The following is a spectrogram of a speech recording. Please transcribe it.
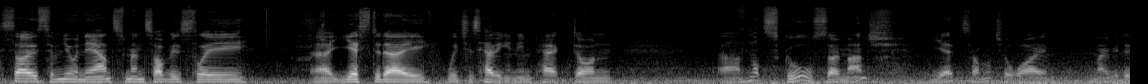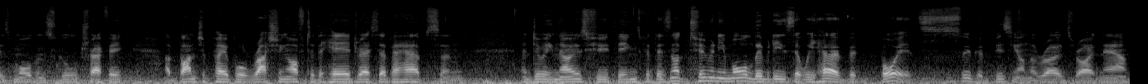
so some new announcements. Obviously, uh, yesterday, which is having an impact on uh, not school so much yet, so I'm not sure why maybe there's more than school traffic. A bunch of people rushing off to the hairdresser perhaps and, and doing those few things, but there's not too many more liberties that we have. But boy, it's super busy on the roads right now.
